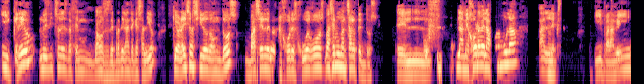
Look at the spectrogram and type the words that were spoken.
Y creo, lo he dicho desde hace, vamos, desde prácticamente que salió, que Horizon Zero Dawn 2 va a ser de los mejores juegos, va a ser un Uncharted 2. El, la mejora de la fórmula al Mm. extremo. Y para mí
